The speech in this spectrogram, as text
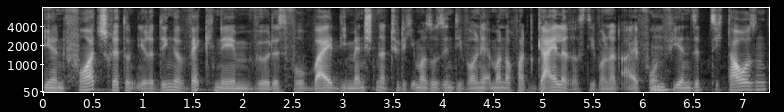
ihren Fortschritt und ihre Dinge wegnehmen würdest, wobei die Menschen natürlich immer so sind, die wollen ja immer noch was Geileres, die wollen das iPhone mhm. 74.000,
